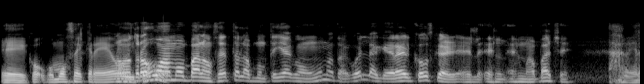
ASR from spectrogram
eh, cómo se creó. Nosotros jugamos baloncesto en la puntilla con uno, ¿te acuerdas? Que era el Coast Guard, el, el, mapache. A a ver,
